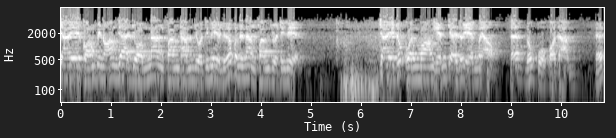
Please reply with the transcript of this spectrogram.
ใจของพี่น้องญาติโยมนั่งฟังธรรมอยู่ที่นี่หรือคนนั่งฟังอยู่ที่นี่ใจทุกคนมองเห็นใจตัวเองไม่เอา เอ๊ะหลวงปู่ขอถามเอ๊ะ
